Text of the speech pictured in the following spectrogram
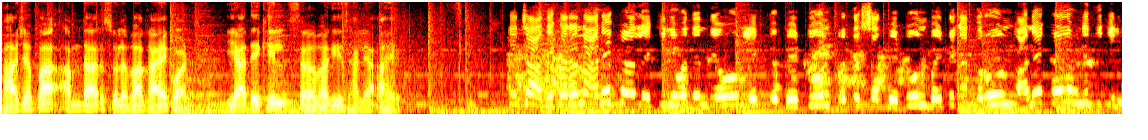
भाजपा आमदार सुलभा गायकवाड या देखील सहभागी झाल्या आहेत. पालिकेच्या अधिकाऱ्यांना अनेक वेळा लेखी निवेदन देऊन लेख भेटून प्रत्यक्षात भेटून बैठका करून अनेक वेळेला विनंती केली.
